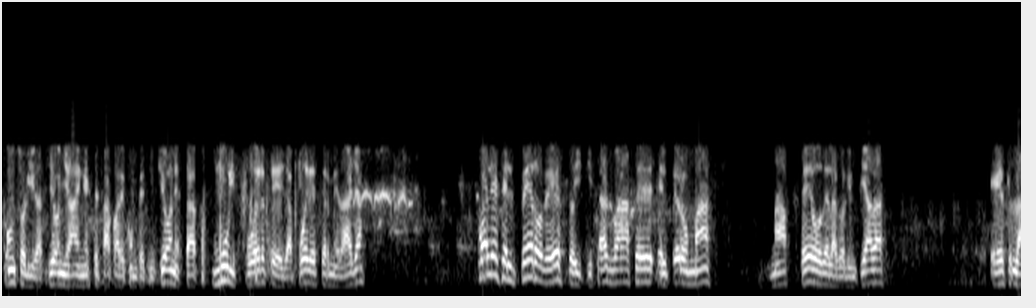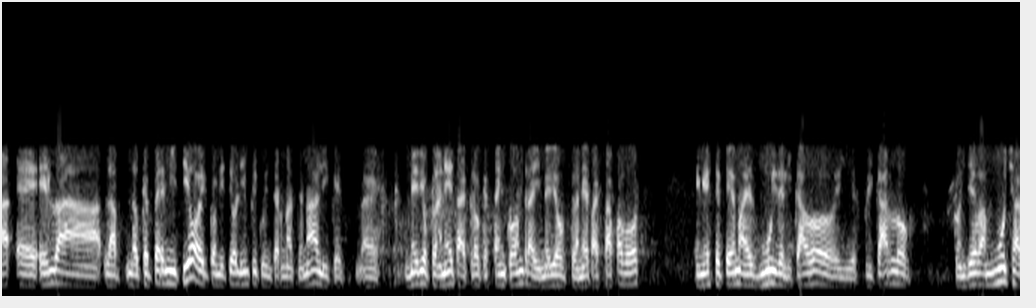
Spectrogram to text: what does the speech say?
consolidación ya en esta etapa de competición, está muy fuerte, ya puede ser medalla. ¿Cuál es el pero de esto? Y quizás va a ser el pero más, más feo de las Olimpiadas. Es, la, eh, es la, lo que permitió el Comité Olímpico Internacional y que eh, medio planeta creo que está en contra y medio planeta está a favor en este tema es muy delicado y explicarlo conlleva muchas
